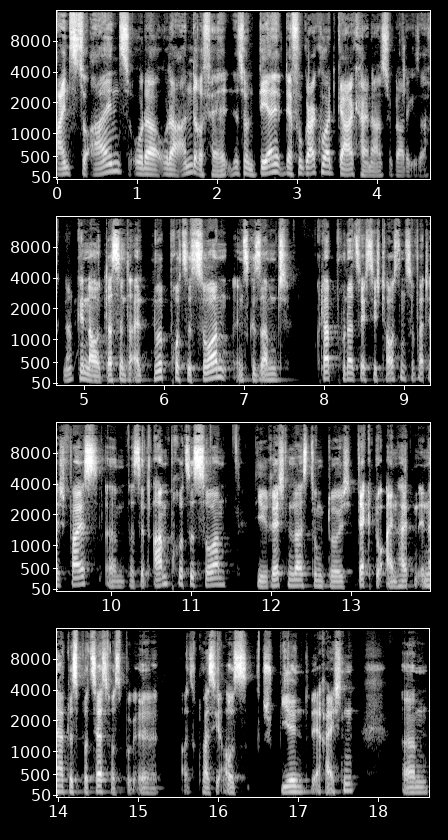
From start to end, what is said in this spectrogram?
eins zu eins oder, oder andere Verhältnisse. Und der, der Fugaku hat gar keine, hast du gerade gesagt, ne? Genau, das sind halt nur Prozessoren, insgesamt knapp 160.000, soweit ich weiß. Ähm, das sind ARM-Prozessoren, die Rechenleistung durch Vektoreinheiten innerhalb des Prozessors äh, also quasi aus Spielen erreichen. Ähm,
